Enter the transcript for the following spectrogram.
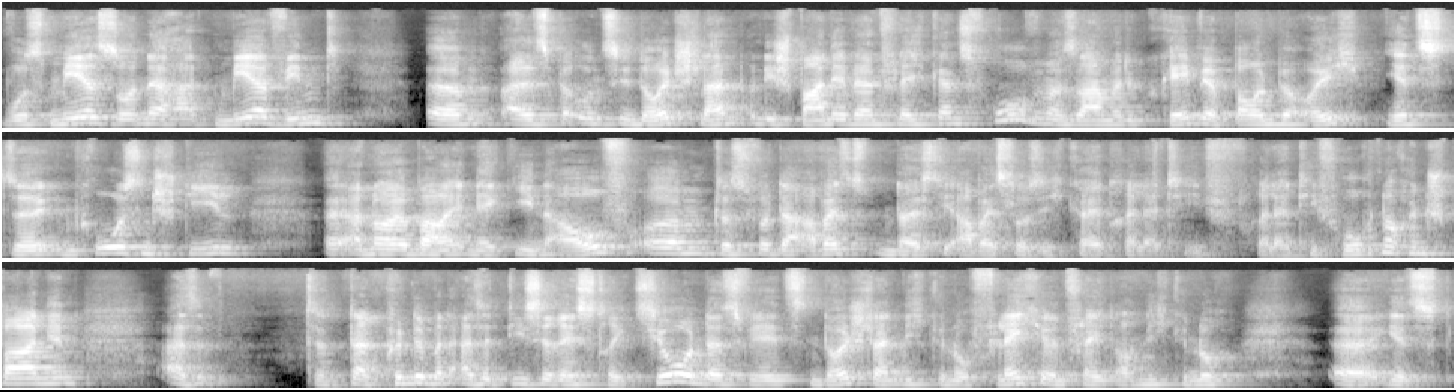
wo es mehr Sonne hat, mehr Wind ähm, als bei uns in Deutschland. Und die Spanier wären vielleicht ganz froh, wenn man sagen würde, okay, wir bauen bei euch jetzt äh, im großen Stil äh, erneuerbare Energien auf. Ähm, das wird der Arbeits und da ist die Arbeitslosigkeit relativ, relativ hoch noch in Spanien. Also da, da könnte man also diese Restriktion, dass wir jetzt in Deutschland nicht genug Fläche und vielleicht auch nicht genug äh, jetzt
